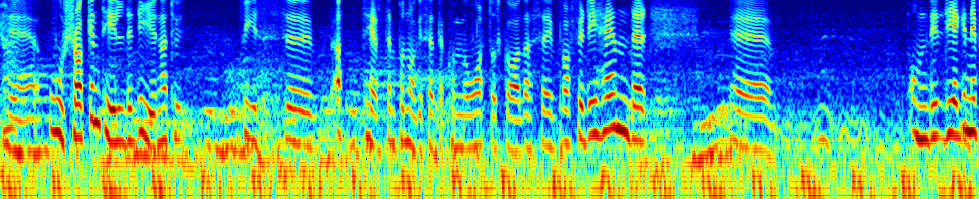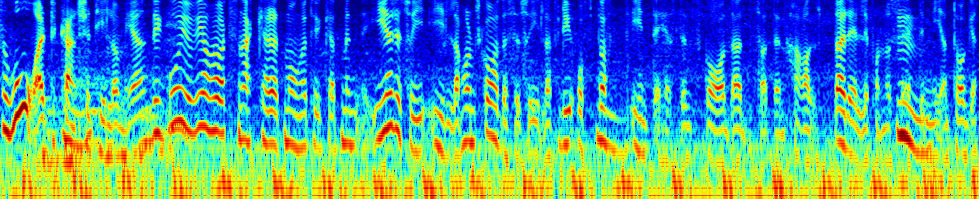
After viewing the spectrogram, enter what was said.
Eh, orsaken till det, det är ju naturligtvis eh, att hästen på något sätt har kommit åt och skadat sig. Varför det händer eh, om det, regeln är för hård kanske till och med. Det går ju, vi har hört snack här att många tycker att men är det så illa, har de skadat sig så illa? För det är oftast mm. inte hästen skadad så att den haltar eller på något sätt mm. är medtagen.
